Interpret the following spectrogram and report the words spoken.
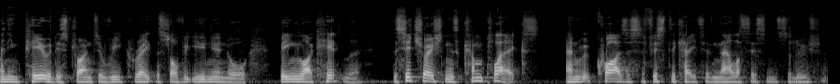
an imperialist trying to recreate the Soviet Union or being like Hitler. The situation is complex and requires a sophisticated analysis and solution.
